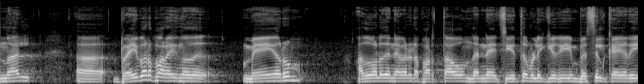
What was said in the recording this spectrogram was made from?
എന്നാൽ ഡ്രൈവർ പറയുന്നത് മേയറും അതുപോലെ തന്നെ അവരുടെ ഭർത്താവും തന്നെ ചീത്ത വിളിക്കുകയും ബസ്സിൽ കയറി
